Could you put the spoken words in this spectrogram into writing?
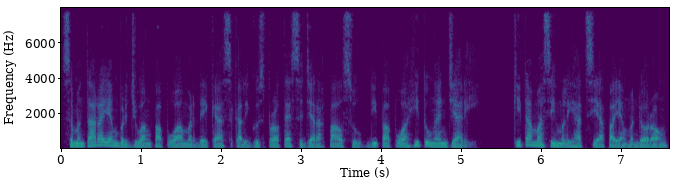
Sementara yang berjuang Papua merdeka sekaligus protes sejarah palsu di Papua hitungan jari. Kita masih melihat siapa yang mendorong,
